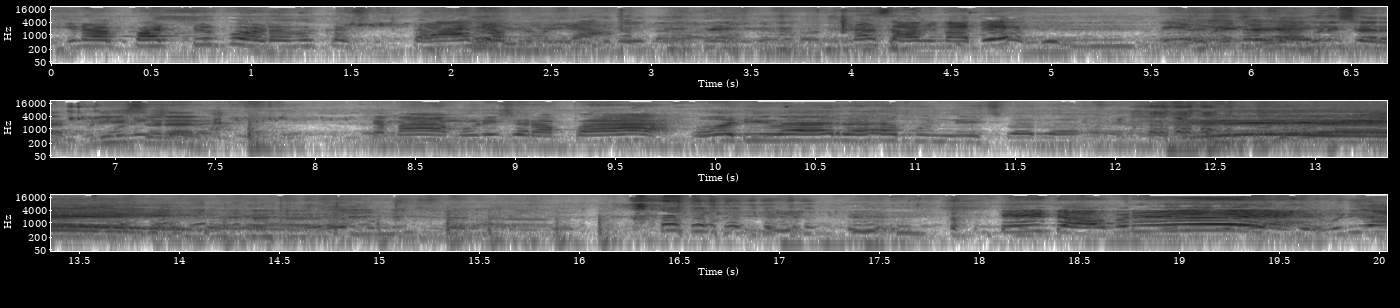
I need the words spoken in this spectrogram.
இங்க நான் பட்டு புடவை கட்டி தாலி அப்படியா என்ன சாமி மாதே முனீஸ்வரர் முனீஸ்வரர் ஏம்மா முனீஸ்வர் அப்பா ஓடி வர முன்னீஸ்வரா டேய் டாபரு எப்படியா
